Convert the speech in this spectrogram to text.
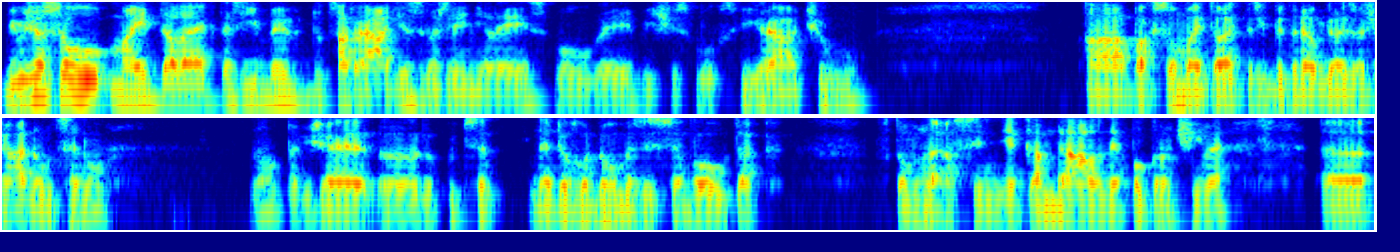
Vím, že jsou majitelé, kteří by docela rádi zveřejnili smlouvy, výši smlouv svých hráčů. A pak jsou majitelé, kteří by to neudělali za žádnou cenu. No, takže eh, dokud se nedohodnou mezi sebou, tak v tomhle asi někam dál nepokročíme. Eh,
